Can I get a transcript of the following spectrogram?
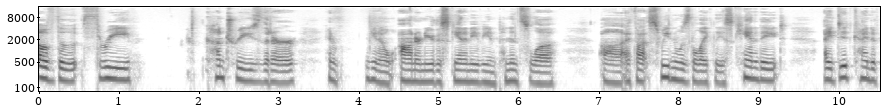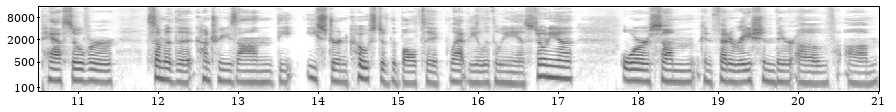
of the three countries that are kind of, you know, on or near the Scandinavian peninsula, uh, I thought Sweden was the likeliest candidate. I did kind of pass over some of the countries on the eastern coast of the Baltic, Latvia, Lithuania, Estonia, or some confederation thereof. Um,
